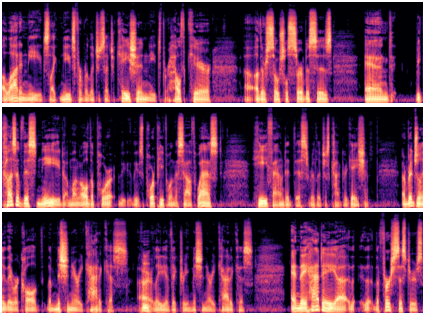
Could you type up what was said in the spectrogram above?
a lot of needs, like needs for religious education, needs for health care, uh, other social services, and because of this need among all the poor these poor people in the Southwest, he founded this religious congregation. Originally, they were called the Missionary Catechists, Our Lady of Victory Missionary Catechists. And they had a, uh, the, the first sisters,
